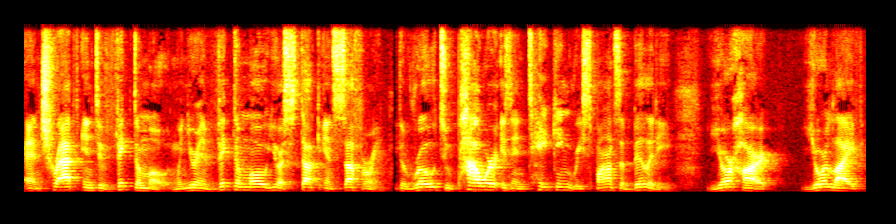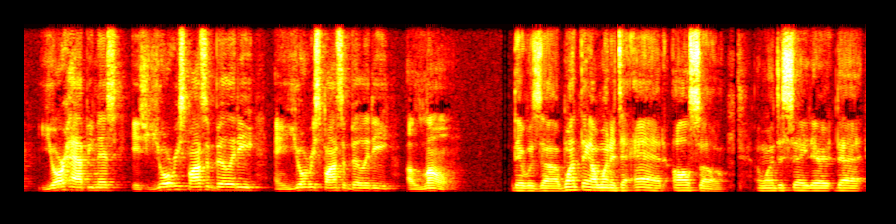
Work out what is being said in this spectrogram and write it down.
and trapped into victim mode. When you're in victim mode, you are stuck in suffering. The road to power is in taking responsibility. Your heart, your life, your happiness is your responsibility and your responsibility alone. There was uh, one thing I wanted to add also. I wanted to say there that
